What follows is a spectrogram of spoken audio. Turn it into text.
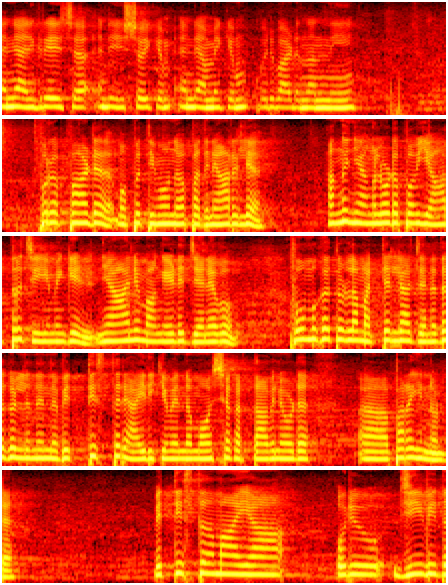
എന്നെ അനുഗ്രഹിച്ച എന്റെ ഈശോയ്ക്കും എന്റെ അമ്മയ്ക്കും ഒരുപാട് നന്ദി. പുറപ്പാട് മുപ്പത്തിമൂന്ന് പതിനാറിൽ അങ്ങ് ഞങ്ങളോടൊപ്പം യാത്ര ചെയ്യുമെങ്കിൽ ഞാനും അങ്ങയുടെ ജനവും ഭൂമുഖത്തുള്ള മറ്റെല്ലാ ജനതകളിൽ നിന്ന് വ്യത്യസ്തരായിരിക്കുമെന്ന് മോശ കർത്താവിനോട് പറയുന്നുണ്ട്. വ്യത്യസ്തമായ ഒരു ജീവിത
